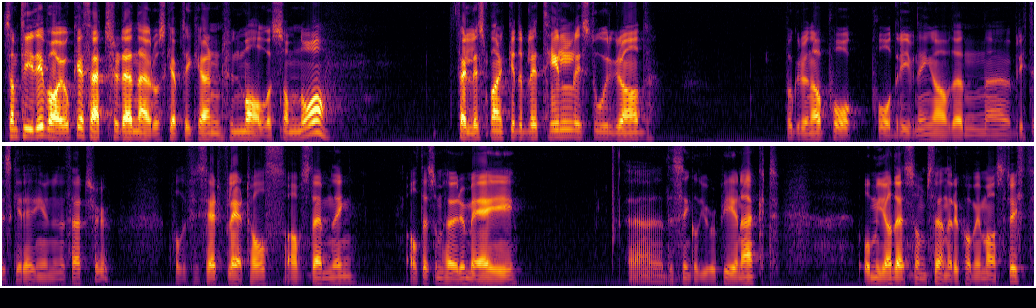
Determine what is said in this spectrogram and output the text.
Samtidig var jo ikke Thatcher den euroskeptikeren hun males som nå. Fellesmarkedet ble til i stor grad pga. På, pådrivning av den uh, britiske regjeringen under Thatcher. Kvalifisert flertallsavstemning, alt det som hører med i uh, The Single European Act, og mye av det som senere kom i Maastricht.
